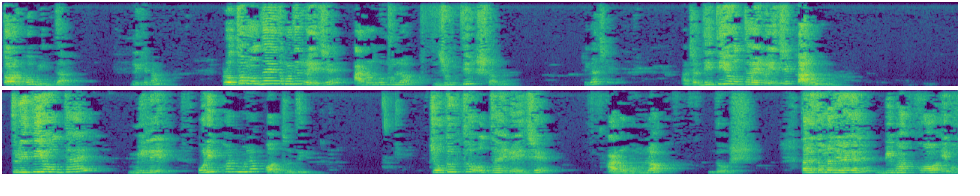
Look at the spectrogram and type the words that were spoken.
তর্কবিদ্যা। লিখে নাও। প্রথম অধ্যায়ে তোমাদের রয়েছে আরোহমূলক যুক্তির স্মরণ ঠিক আছে? আচ্ছা দ্বিতীয় অধ্যায় রয়েছে কারণ। তৃতীয় অধ্যায় মিলের পরীক্ষণমূলক পদ্ধতি। চতুর্থ অধ্যায় রয়েছে, আরোহমূলক দোষ। তাহলে তোমরা জেনে গেলে, বিভাগ ক এবং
